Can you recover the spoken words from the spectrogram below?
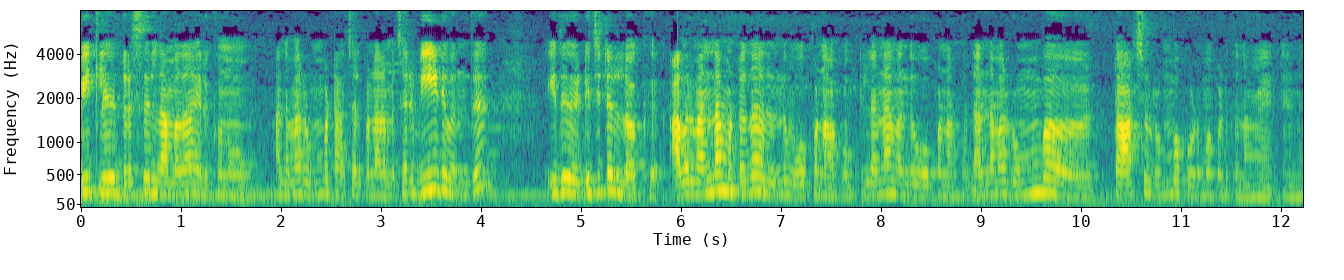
வீட்லேயே ட்ரெஸ் இல்லாம தான் இருக்கணும். அந்த மாதிரி ரொம்ப டார்ச்சர் பண்ண ஆரம்பிச்சாரு. வீடு வந்து இது டிஜிட்டல் லாக்கு அவர் வந்தா மட்டும் தான் அது வந்து ஓப்பன் ஆகும். இல்லைன்னா வந்து ஓப்பன் ஆகாது. அந்த மாதிரி ரொம்ப டார்ச்சர் ரொம்ப கொடுமைப்படுத்தினாங்க என்ன.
